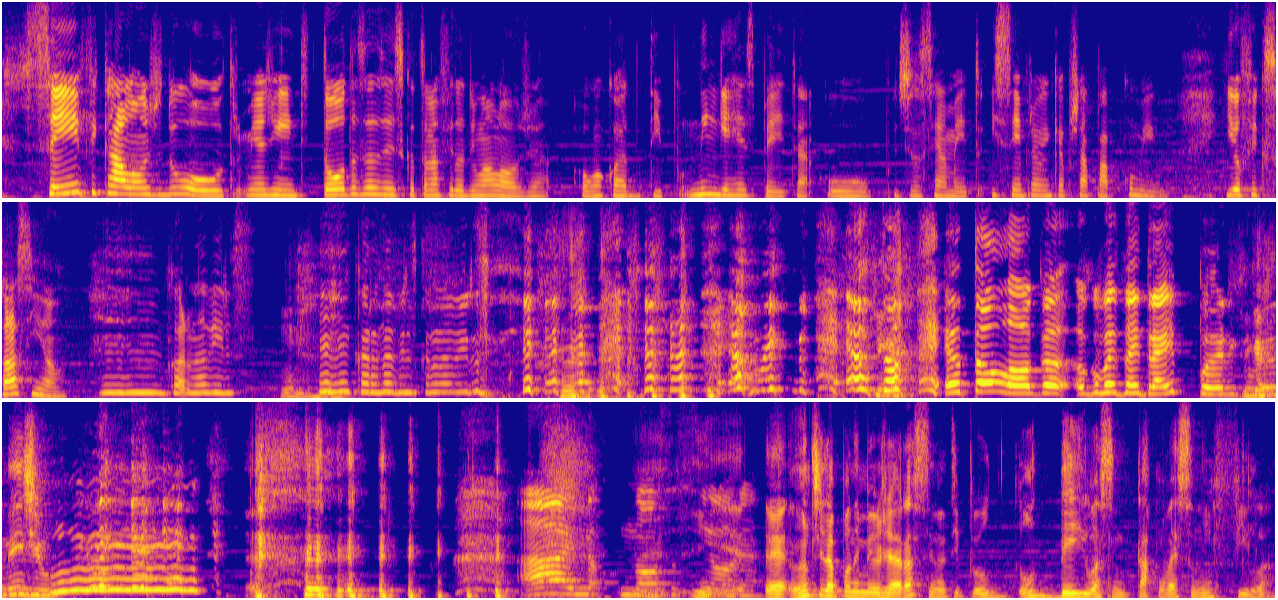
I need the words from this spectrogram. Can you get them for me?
Sem ficar longe do outro. Minha gente, todas as vezes que eu tô na fila de uma loja, alguma coisa do tipo, ninguém respeita o distanciamento. E sempre alguém quer puxar papo comigo. E eu fico só assim, ó. Coronavírus. coronavírus, coronavírus. eu, eu, tô, eu tô louca. Eu comecei a entrar em pânico. Fica que nem Gil. Ai, no- nossa E, senhora. é, antes da pandemia eu já era assim, né? Tipo, eu odeio assim, tá conversando em fila.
